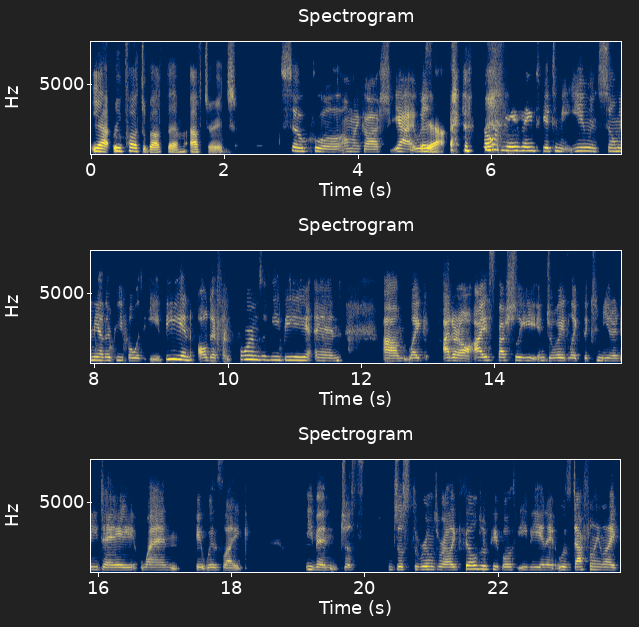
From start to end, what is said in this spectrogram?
yeah, report about them after it so cool. Oh my gosh. Yeah, it was yeah. so amazing to get to meet you and so many other people with EB and all different forms of EB. And um, like, I don't know, I especially enjoyed like the community day when it was like even just just the rooms were like filled with people with EB and it was definitely like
